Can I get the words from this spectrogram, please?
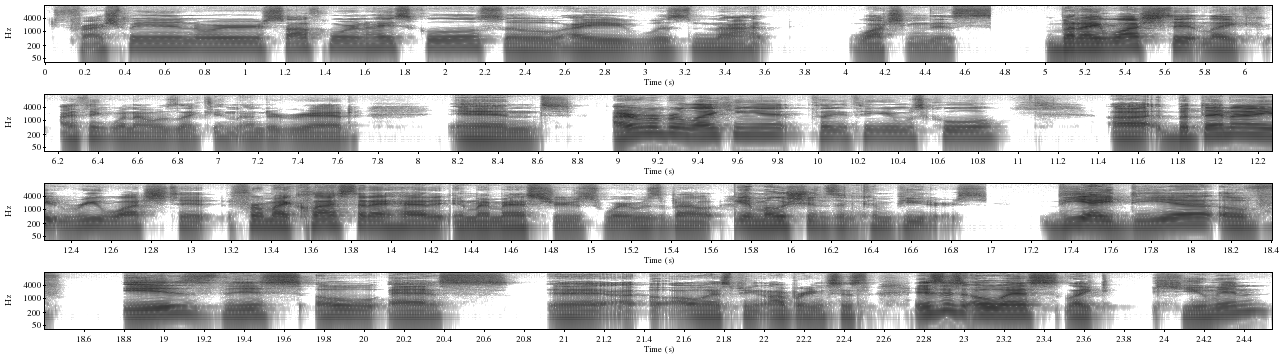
freshman or sophomore in high school, so I was not watching this. But I watched it like I think when I was like in undergrad, and I remember liking it, th- thinking it was cool. Uh, but then I rewatched it for my class that I had in my master's, where it was about emotions and computers. The idea of is this OS, uh, OS being operating system, is this OS like human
